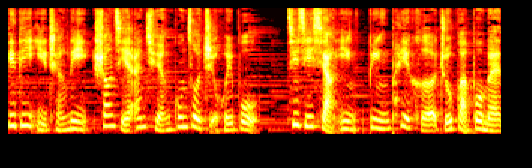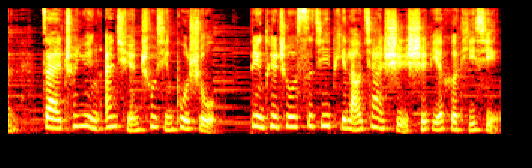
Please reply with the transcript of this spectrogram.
滴滴已成立双节安全工作指挥部，积极响应并配合主管部门在春运安全出行部署。并推出司机疲劳驾驶识别和提醒、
